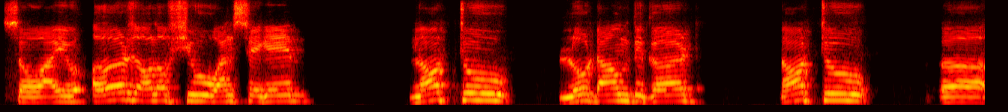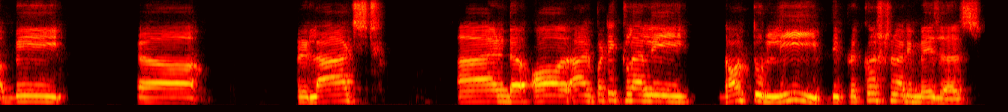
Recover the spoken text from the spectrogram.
so I urge all of you once again not to low down the guard, not to uh, be uh, relaxed, and, uh, and particularly not to leave the precautionary measures,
